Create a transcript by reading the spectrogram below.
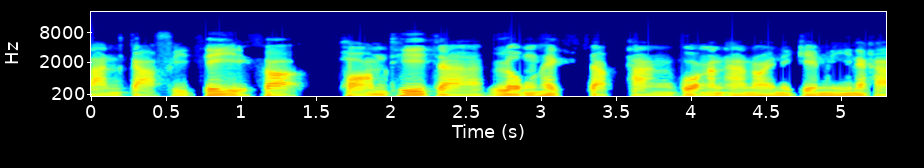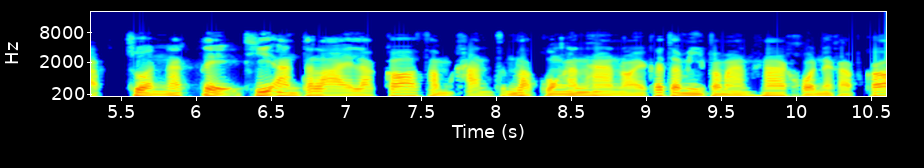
ลันกาฟิตี้ ก็ ร้อมที่จะลงให้กับทางกวงอันฮานอยในเกมนี้นะครับ ส่วนนักเตะที่อันตรายแล้วก็สำคัญสำหรับกวงอันฮานอยก็จะมีประมาณ 5 คนนะครับ ก็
